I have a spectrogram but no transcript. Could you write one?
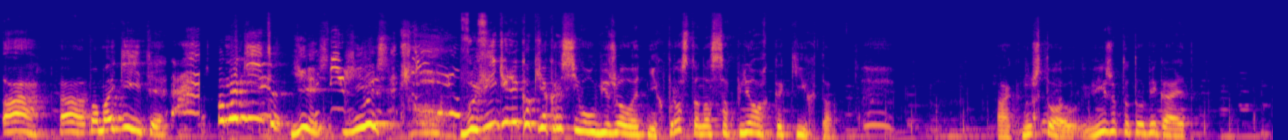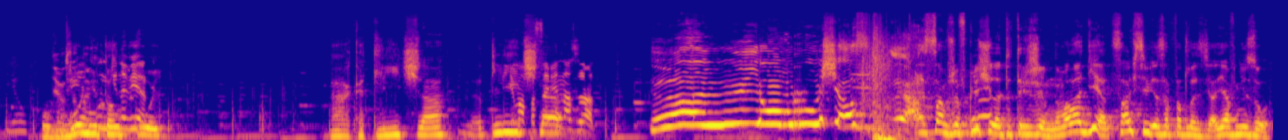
А, а, помогите! Помогите! Есть, есть! Вы видели, как я красиво убежал от них? Просто на соплях каких-то. Так, ну что, вижу, кто-то убегает. Ого, Дима, не толпой. Так, отлично, Дима, отлично. назад. Ай, Я умру сейчас! Сам же включил этот режим. Ну молодец, сам себе западло сделал. Я внизу.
